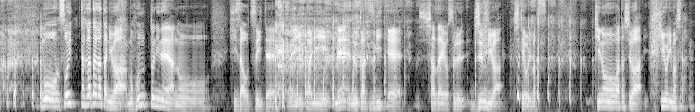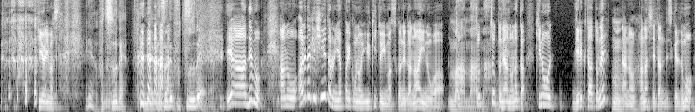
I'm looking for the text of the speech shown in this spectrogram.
もうそういった方々にはもう本当にねあの膝をついて、ね、床にね ぬかずぎて謝罪をする準備はしております昨日私は日和りました。日和りました。いや普通だよ。長袖普通だよ。いやでもあのあれだけ冷えたのにやっぱりこの雪と言いますかねがないのはまあまあまあ、ね、ちょっとねあのなんか昨日ディレクターとね、うん、あの話してたんですけれども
